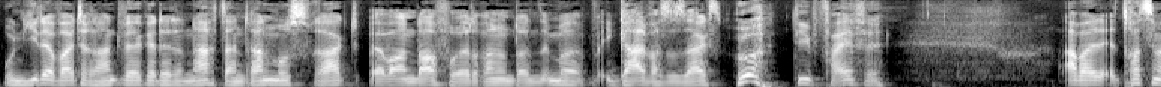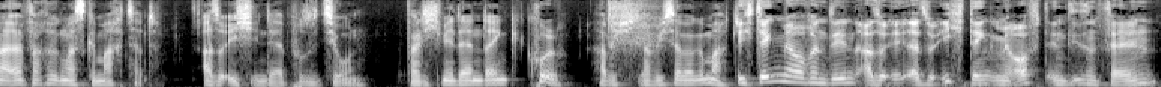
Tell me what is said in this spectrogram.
Und jeder weitere Handwerker, der danach dann dran muss, fragt, wer war denn da vorher dran? Und dann immer, egal was du sagst, "Huh, die Pfeife. Aber trotzdem einfach irgendwas gemacht hat. Also ich in der Position. Weil ich mir dann denke, cool, habe ich, hab ich selber gemacht. Ich denke mir auch in den, also, also ich denke mir oft in diesen Fällen,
